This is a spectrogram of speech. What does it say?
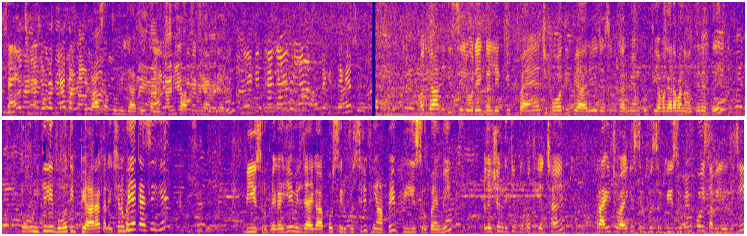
का इनके पास आपको मिल जाते हैं कलेक्शन काफ़ी प्यारे प्यारे। और यहाँ देखिए सिलोरे गले के पैंच बहुत ही प्यारे जैसे कि घर में हम कुर्तियाँ वगैरह बनाते रहते हैं। तो उनके लिए बहुत ही प्यारा कलेक्शन है भैया कैसे ये? बीस रुपये का ये मिल जाएगा आपको सिर्फ़ सिर्फ़ यहाँ पे बीस रुपये में। कलेक्शन देखिए, बहुत ही अच्छा है। प्राइस जो आएगी सिर्फ़ सिर्फ़ बीस रुपये में, कोई सा भी ले लीजिए।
